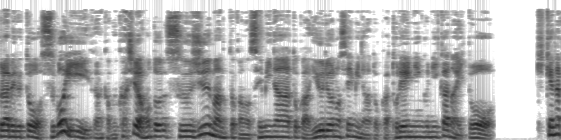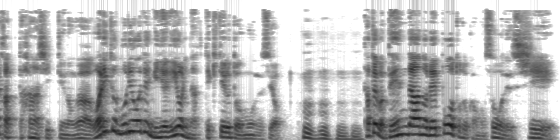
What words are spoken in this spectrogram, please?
比べると、すごい、なんか昔は本当数十万とかのセミナーとか、有料のセミナーとかトレーニングに行かないと、聞けなかった話っていうのが、割と無料で見れるようになってきてると思うんですよ。例えば、ベンダーのレポートとかもそうですし、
